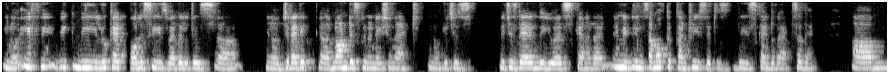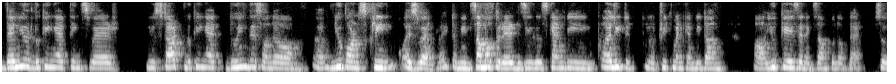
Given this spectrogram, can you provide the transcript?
you know if we, we we look at policies whether it is uh, you know genetic uh, non-discrimination act you know which is which is there in the us canada i mean in some of the countries it is these kind of acts are there. Um, then you're looking at things where you start looking at doing this on a, a, newborn screen as well right? I mean some of the rare diseases can be early to, you know, treatment can be done uh, UK is an example of that. So,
